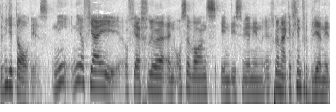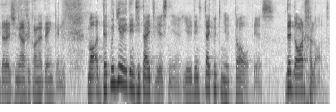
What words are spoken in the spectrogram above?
Dit moet jou taal wees. Nie nie of jy of jy glo in ossewaans en dis meer nie. Ek glo maar ek het geen probleem met tradisionele Afrikaner denke nie. Maar dit moet nie jou identiteit wees nie. Jou identiteit moet in jou taal wees. Dit daar gelaat.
